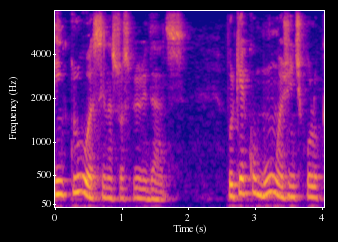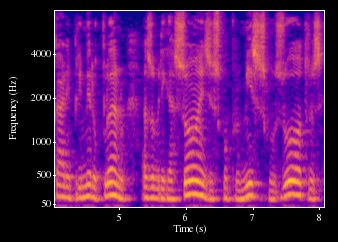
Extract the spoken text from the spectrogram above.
inclua-se nas suas prioridades. Porque é comum a gente colocar em primeiro plano as obrigações e os compromissos com os outros,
